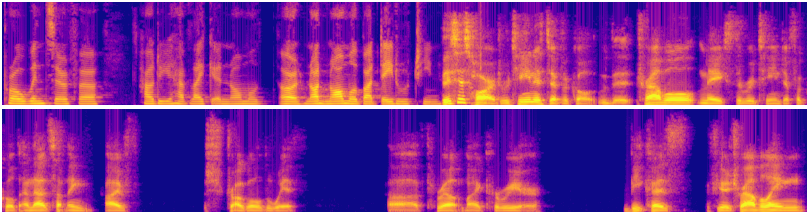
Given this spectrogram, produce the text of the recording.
pro windsurfer. How do you have like a normal or not normal but day routine? This is hard. Routine is difficult. The- Travel makes the routine difficult, and that's something I've struggled with uh, throughout my career because if you're traveling,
